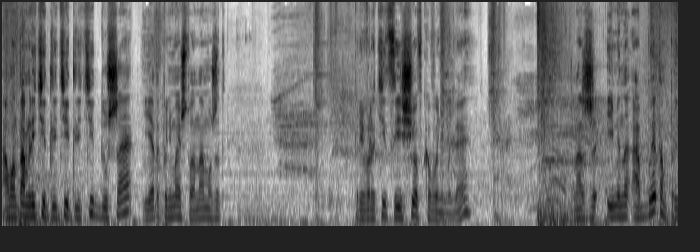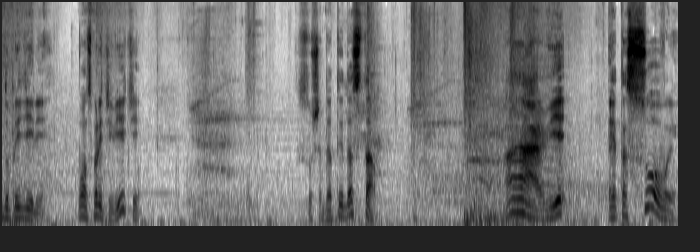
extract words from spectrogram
А вон там летит, летит, летит душа И я так понимаю, что она может Превратиться еще в кого-нибудь, да? Нас же именно об этом предупредили Вон, смотрите, видите? Слушай, да ты достал. А, ве... это совы.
